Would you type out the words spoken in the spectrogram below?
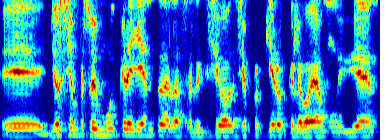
eh, yo siempre soy muy creyente de la selección, siempre quiero que le vaya muy bien.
